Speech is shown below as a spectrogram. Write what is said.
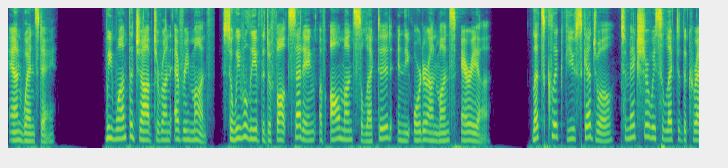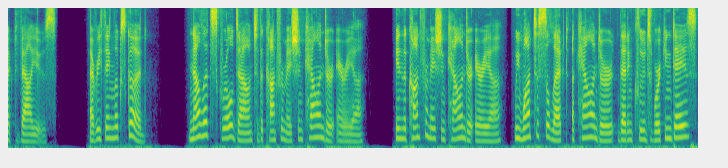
and Wednesday. We want the job to run every month, so we will leave the default setting of all months selected in the Order on Months area. Let's click View Schedule to make sure we selected the correct values. Everything looks good. Now let's scroll down to the Confirmation Calendar area. In the Confirmation Calendar area, we want to select a calendar that includes working days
